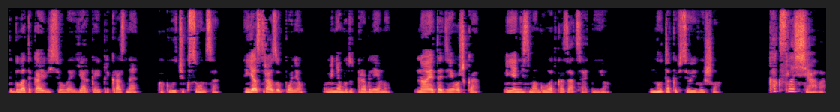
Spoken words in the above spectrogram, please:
Ты была такая веселая, яркая и прекрасная, как лучик солнца. Я сразу понял, у меня будут проблемы. Но эта девушка, я не смогу отказаться от нее. Ну, так и все и вышло. Как слащаво.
